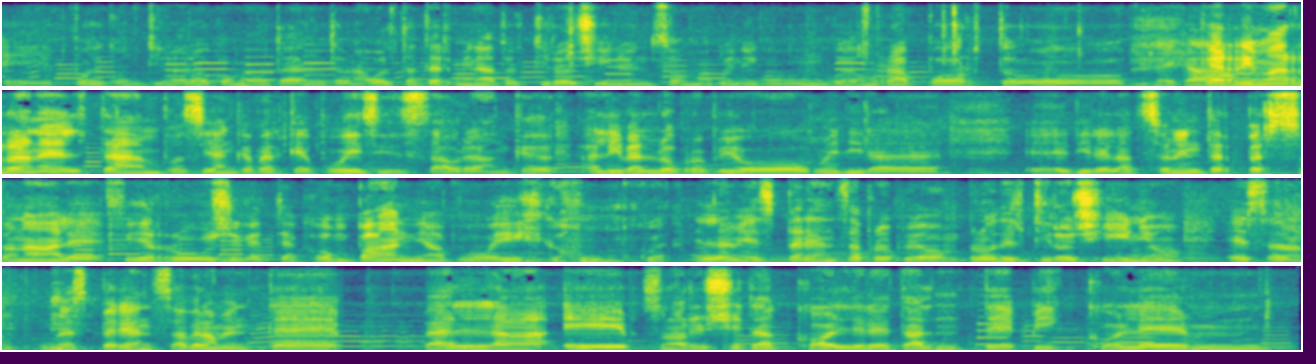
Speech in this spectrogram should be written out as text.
e poi continuerò come utente una volta terminato il tirocinio, insomma, quindi comunque un rapporto che rimarrà nel tempo, sì, anche perché poi si instaura anche a livello proprio, come dire, eh, di relazione interpersonale, fil rouge che ti accompagna poi comunque. La mia esperienza proprio, proprio del tirocinio è stata un'esperienza veramente bella e sono riuscita a cogliere tante piccole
